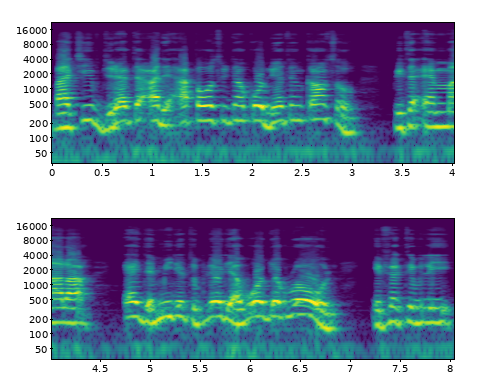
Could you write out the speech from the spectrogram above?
by Chief Director at the Upper Sudan Coordinating Council, Peter M. Mala, urged the media to play their wardrobe role effectively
